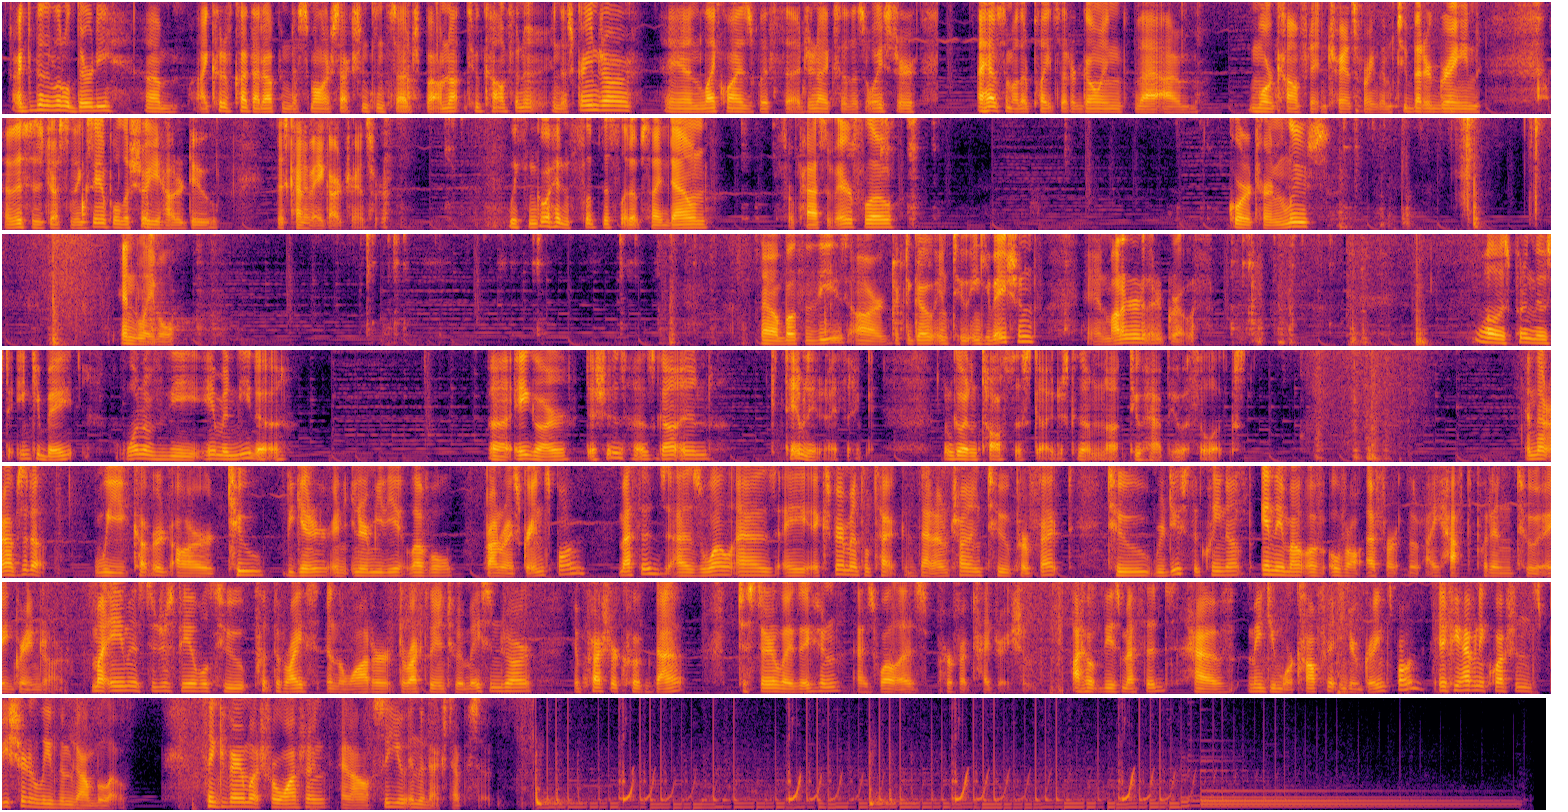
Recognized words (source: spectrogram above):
I did that a little dirty um, I could have cut that up into smaller sections and such, but I'm not too confident in this grain jar. And likewise with the genetics of this oyster, I have some other plates that are going that I'm more confident in transferring them to better grain. Now this is just an example to show you how to do this kind of agar transfer. We can go ahead and flip this lid upside down for passive airflow. Quarter turn loose. End label. Now both of these are good to go into incubation and monitor their growth. While I was putting those to incubate, one of the Amanita uh, agar dishes has gotten contaminated, I think. I'm going to go ahead and toss this guy just because I'm not too happy with the looks. And that wraps it up. We covered our two beginner and intermediate level brown rice grain spawn methods as well as a experimental tek that I'm trying to perfect to reduce the cleanup and the amount of overall effort that I have to put into a grain jar. My aim is to just be able to put the rice and the water directly into a mason jar and pressure cook that to sterilization as well as perfect hydration. I hope these methods have made you more confident in your grain spawn, and if you have any questions, be sure to leave them down below. Thank you very much for watching, and I'll see you in the next episode.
